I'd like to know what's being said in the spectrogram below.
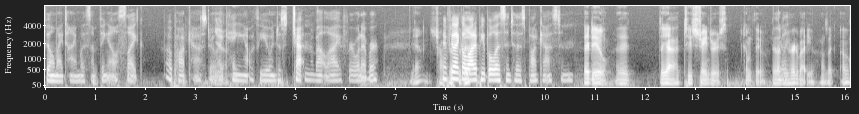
fill my time with something else like a podcast or like Yeah. hanging out with you and just chatting about life or whatever. Yeah. I feel like a bit. lot of people listen to this podcast and They do. They, they, yeah, I had two strangers come through. They're like, Really? we heard about you. I was like, oh.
